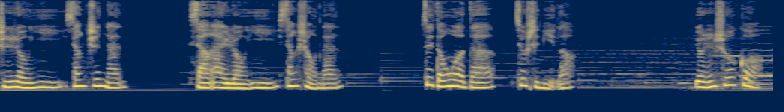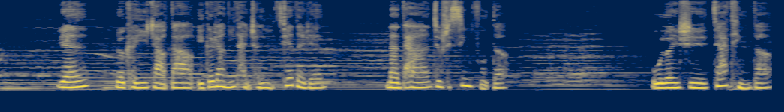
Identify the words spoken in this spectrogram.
识容易相知难，相爱容易相守难。最懂我的就是你了。有人说过，人若可以找到一个让你坦诚一切的人，那他就是幸福的。无论是家庭的、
